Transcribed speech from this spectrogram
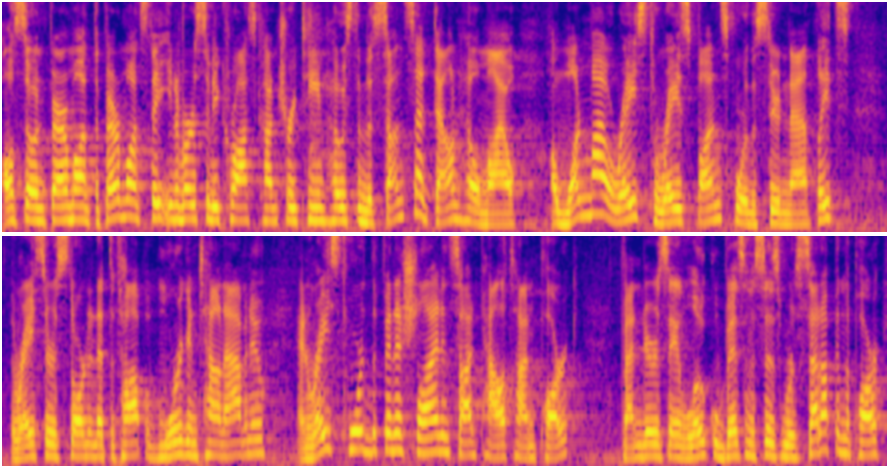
Also in Fairmont, the Fairmont State University cross country team hosted the Sunset Downhill Mile, a one mile race to raise funds for the student athletes. The racers started at the top of Morgantown Avenue and raced toward the finish line inside Palatine Park. Vendors and local businesses were set up in the park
